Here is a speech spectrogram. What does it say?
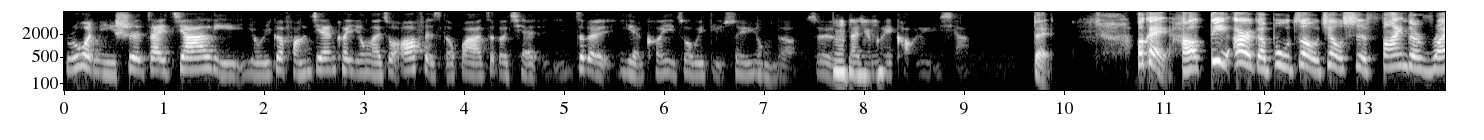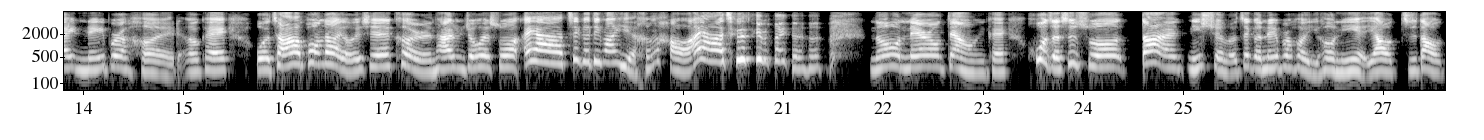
如果你是在家里有一个房间可以用来做 office 的话，这个钱这个也可以作为抵税用的，所以大家可以考虑一下。对。OK，好，第二个步骤就是 find the right neighborhood。OK，我常常碰到有一些客人，他们就会说：“哎呀，这个地方也很好，哎呀，这个地方也很……”然后 narrow down，OK，或者是说，当然你选了这个 neighborhood 以后，你也要知道，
